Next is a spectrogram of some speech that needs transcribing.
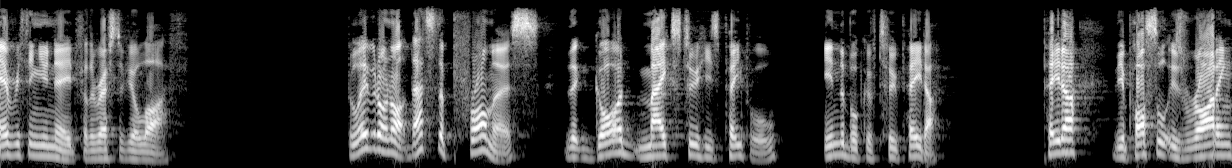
everything you need for the rest of your life. Believe it or not, that's the promise that God makes to his people in the book of 2 Peter. Peter, the apostle, is writing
